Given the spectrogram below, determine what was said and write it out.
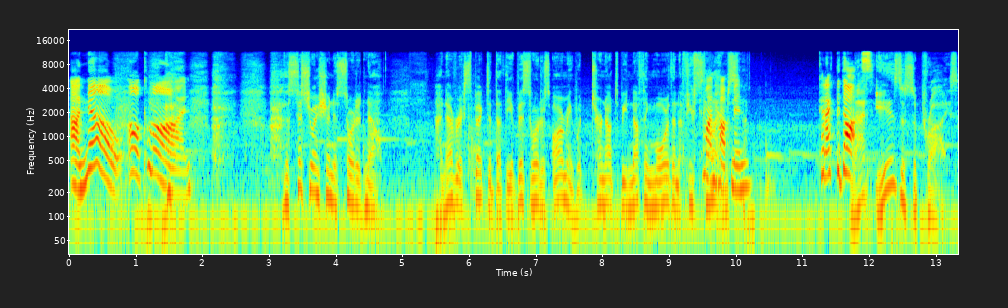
Ah, no! Oh, come on. The situation is sorted now. I never expected that the Abyss Order's army would turn out to be nothing more than a few Come on, slimes. Huffman. Connect the dots. That is a surprise.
